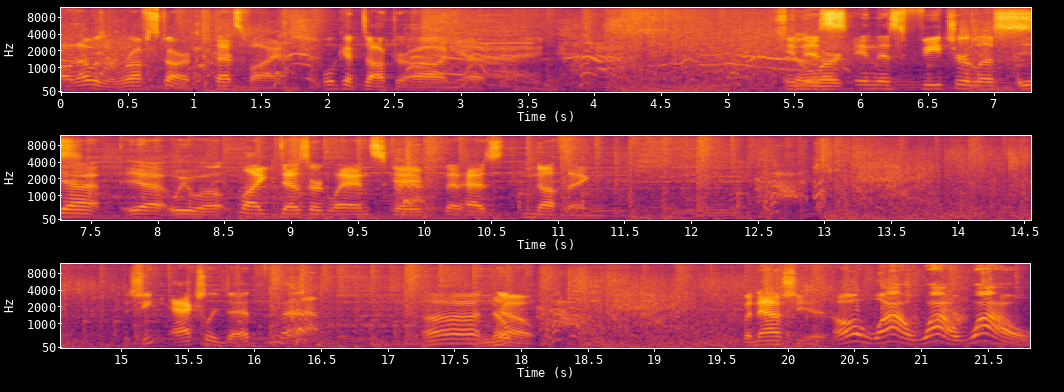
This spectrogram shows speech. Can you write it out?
Oh, that was a rough start, but that's fine. We'll get Doctor ah on yet. In this work. in this featureless Yeah. Yeah. We will. like desert landscape that has nothing. She actually dead from that? Uh. No. But now she is. Oh wow, wow, wow.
